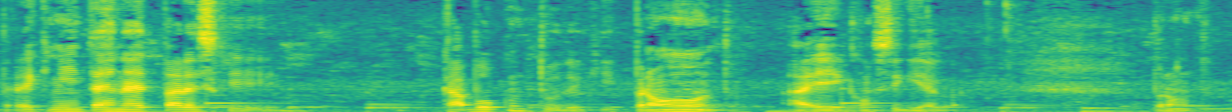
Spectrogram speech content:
Peraí que minha internet parece que acabou com tudo aqui. Pronto. Aí, consegui agora. Pronto.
